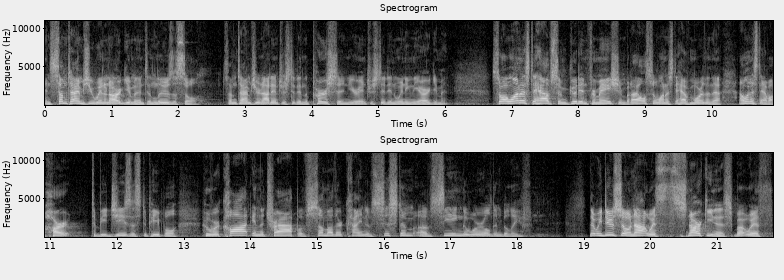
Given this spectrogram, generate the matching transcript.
And sometimes you win an argument and lose a soul. Sometimes you're not interested in the person, you're interested in winning the argument. So I want us to have some good information, but I also want us to have more than that. I want us to have a heart to be Jesus to people who were caught in the trap of some other kind of system of seeing the world and belief. That we do so not with snarkiness, but with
